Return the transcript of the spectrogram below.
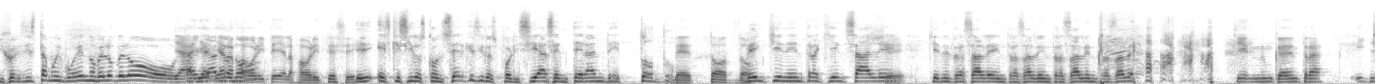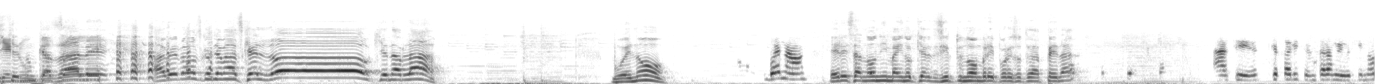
Híjole, sí está muy bueno, velo, velo. Ya, ya, ya la ¿no? favorité, ya la favorité, sí. Eh, Es que si los conserjes y los policías se enteran de todo. De todo. Ven quién entra, quién sale, Sí. quién entra, sale, entra, sale, entra, sale, entra, sale. ¿Quién nunca entra? y quién nunca sale. A ver, vamos con llamadas. Hello. ¿Quién habla? Bueno, Bueno, eres anónima y no quieres decir tu nombre y por eso te da pena. así es. ¿Qué tal y sentar a mi vecino?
